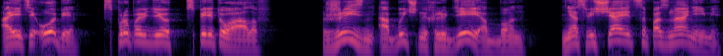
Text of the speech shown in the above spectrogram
а эти обе с проповедью спиритуалов. Жизнь обычных людей, Аббон, не освещается познаниями.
